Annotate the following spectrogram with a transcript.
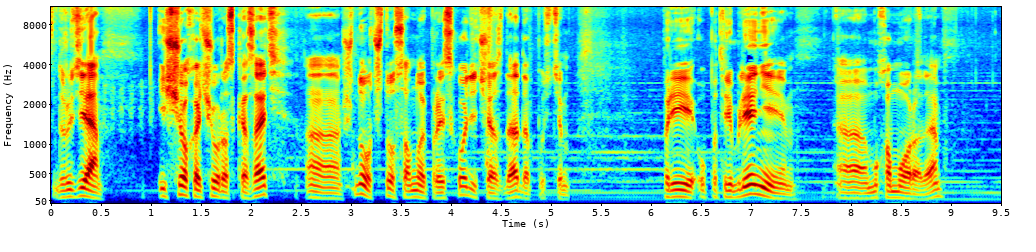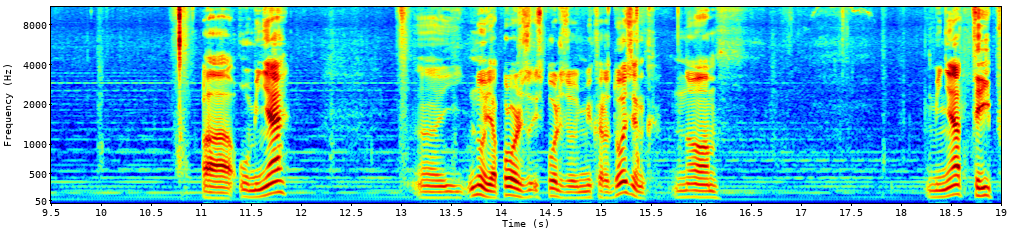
Друзья, еще хочу рассказать, э, ну, вот что со мной происходит сейчас, да, допустим, при употреблении э, мухомора, да. А у меня, э, ну, я пользую, использую микродозинг, но у меня трип,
